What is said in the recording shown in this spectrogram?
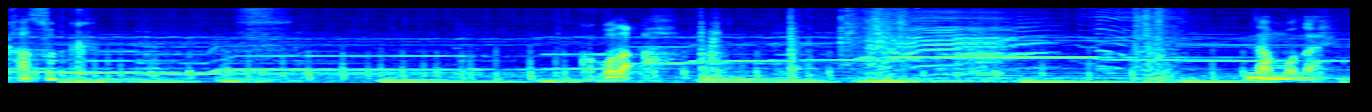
加速。ここだ。なんもない。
